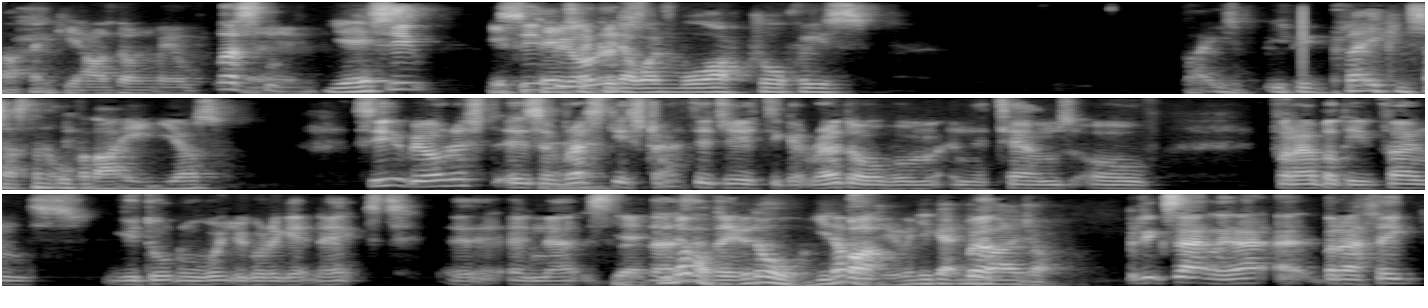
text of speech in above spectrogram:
I think he has done well. Listen, um, yes, see, he see, potentially could have won more trophies, but he's he's been pretty consistent over that eight years. See, to be honest, it's a risky strategy to get rid of him in the terms of for Aberdeen fans, you don't know what you're going to get next, uh, and that's yeah. That's you never do, though. You never but, do when you get a new but, manager. But exactly, but I think,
